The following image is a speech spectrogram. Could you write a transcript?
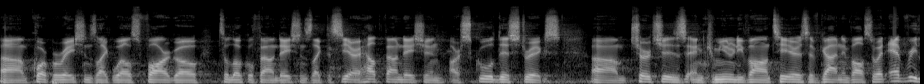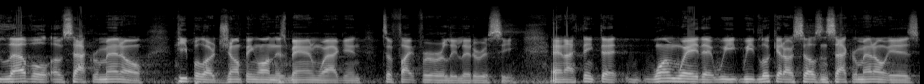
um, corporations like Wells Fargo, to local foundations like the Sierra Health Foundation, our school districts, um, churches, and community volunteers have gotten involved. So at every level of Sacramento, people are jumping on this bandwagon to fight for early literacy. And I think that one way that we, we look at ourselves in Sacramento is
